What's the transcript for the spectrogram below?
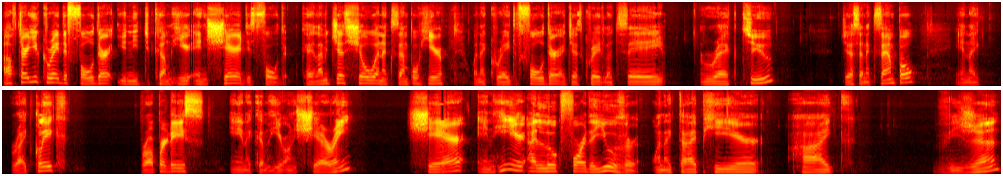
After you create the folder, you need to come here and share this folder, okay? Let me just show an example here. When I create a folder, I just create, let's say, rec2, just an example, and I right click, properties, and I come here on sharing, share, and here I look for the user. When I type here hike vision,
